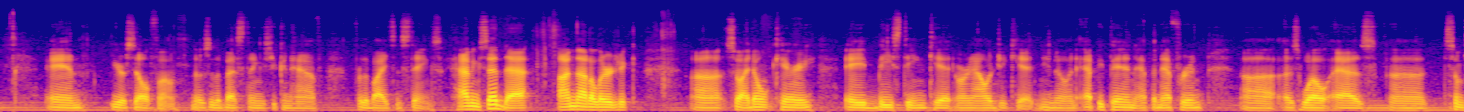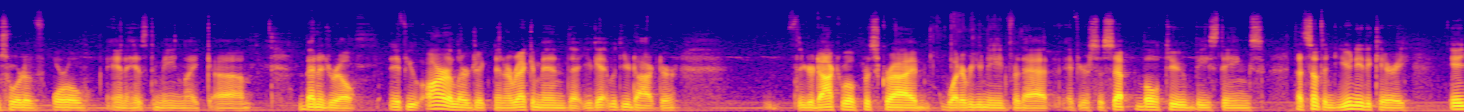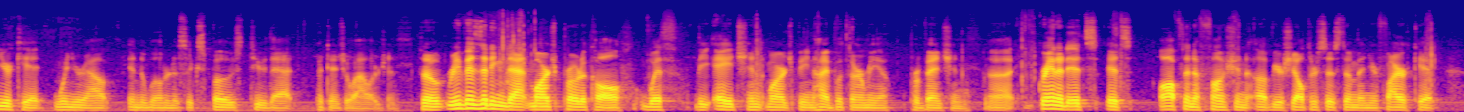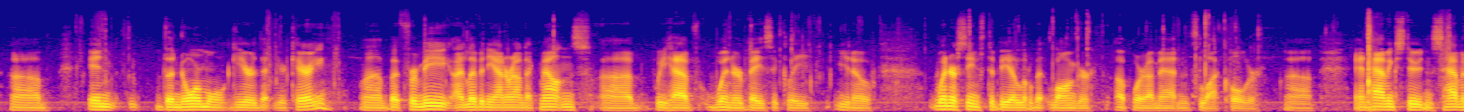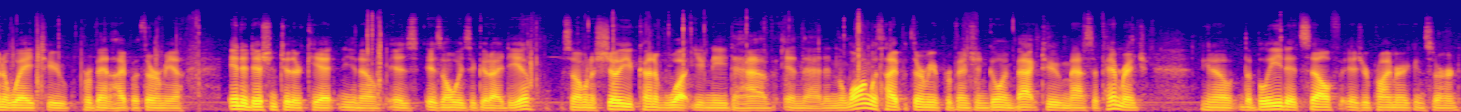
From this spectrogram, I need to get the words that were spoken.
and your cell phone. Those are the best things you can have for the bites and stings. Having said that, I'm not allergic, uh, so I don't carry a bee sting kit or an allergy kit. You know, an EpiPen, epinephrine, uh, as well as uh, some sort of oral antihistamine like uh, Benadryl. If you are allergic, then I recommend that you get with your doctor. Your doctor will prescribe whatever you need for that. If you're susceptible to bee stings, that's something you need to carry in your kit when you're out in the wilderness exposed to that potential allergen. So revisiting that March protocol with the H in March being hypothermia prevention. Uh, granted, it's, it's often a function of your shelter system and your fire kit um, in the normal gear that you're carrying. Uh, but for me, I live in the Adirondack Mountains. Uh, we have winter basically, you know, winter seems to be a little bit longer up where I'm at and it's a lot colder. Uh, and having students having a way to prevent hypothermia in addition to their kit, you know, is, is always a good idea. So I'm going to show you kind of what you need to have in that. And along with hypothermia prevention, going back to massive hemorrhage, you know, the bleed itself is your primary concern.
